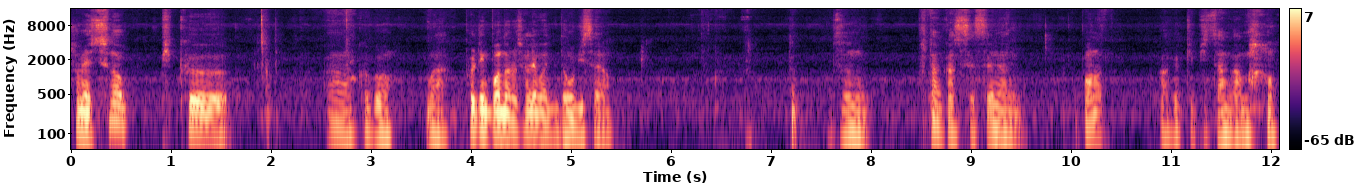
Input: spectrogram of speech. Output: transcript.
처음에 스노피크 어 그거 뭐야 폴딩 버너를 사려고 했는데 너무 비싸요. 무슨 부탄가스 쓰는 버너가 그렇게 비싼가 뭐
